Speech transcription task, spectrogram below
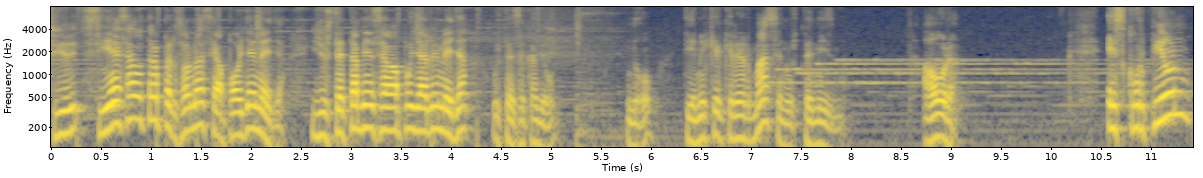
Si, esa otra persona se apoya en ella y usted también se va a apoyar en ella, usted se cayó. No, tiene que creer más en usted mismo. Ahora, escorpión,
